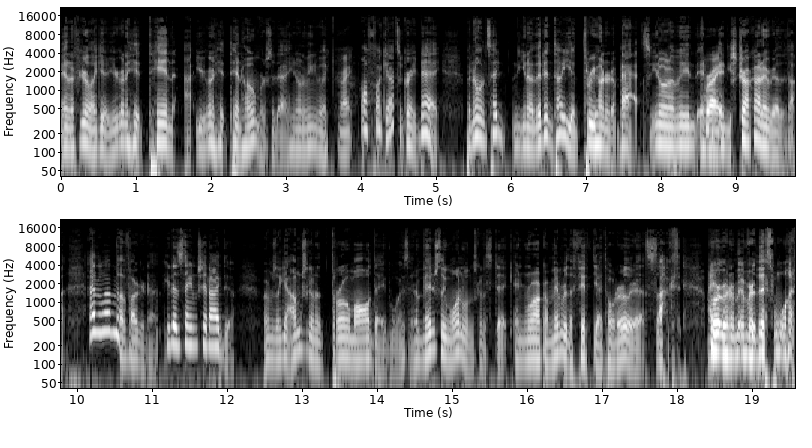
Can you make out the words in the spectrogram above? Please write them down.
And if you're like, yeah, you're gonna hit ten, uh, you're gonna hit ten homers today. You know what I mean? You're like, Right. oh fuck yeah, that's a great day. But no one said, you know, they didn't tell you you had 300 at bats. You know what I mean? And, Right. and you struck out every other time. That's what that motherfucker does. He does the same shit I do. Where I'm just like, yeah, I'm just gonna throw them all day, boys, and eventually one of them's gonna stick. And we're not gonna remember the 50 I told earlier that sucked. We're gonna remember this one.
